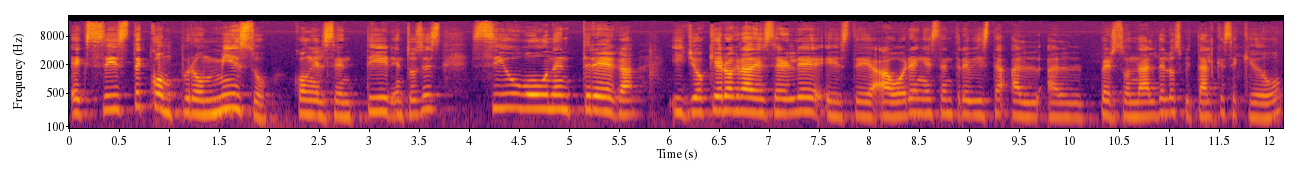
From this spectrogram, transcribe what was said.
existe compromiso con el sentir. Entonces, sí hubo una entrega y yo quiero agradecerle este, ahora en esta entrevista al, personal del hospital que se quedó,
